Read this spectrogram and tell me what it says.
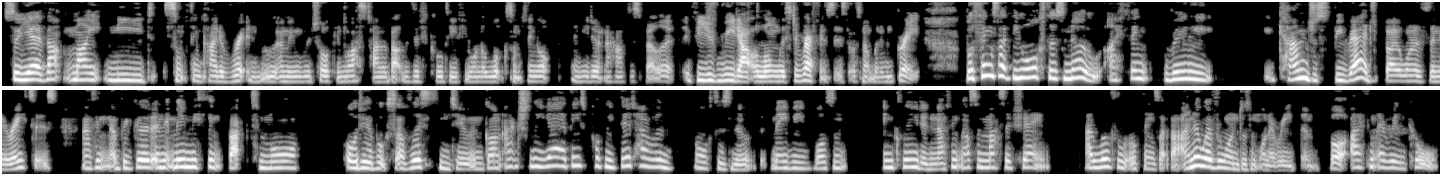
So yeah that might need something kind of written. I mean we were talking last time about the difficulty if you want to look something up and you don't know how to spell it. If you just read out a long list of references that's not going to be great. But things like the author's note i think really can just be read by one of the narrators. And I think that'd be good. And it made me think back to more audiobooks I've listened to and gone, actually, yeah, these probably did have an author's note that maybe wasn't included. And I think that's a massive shame. I love little things like that. I know everyone doesn't want to read them, but I think they're really cool.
